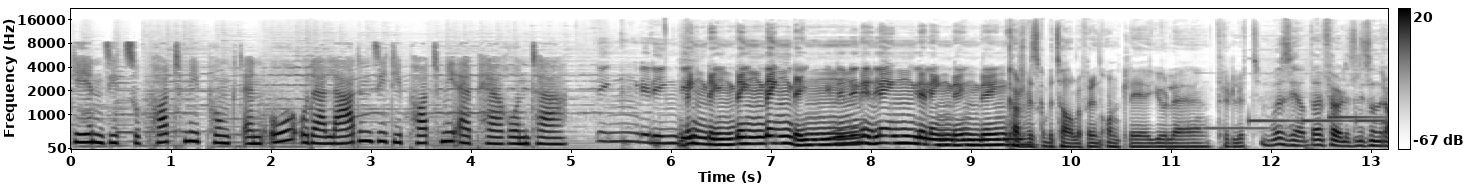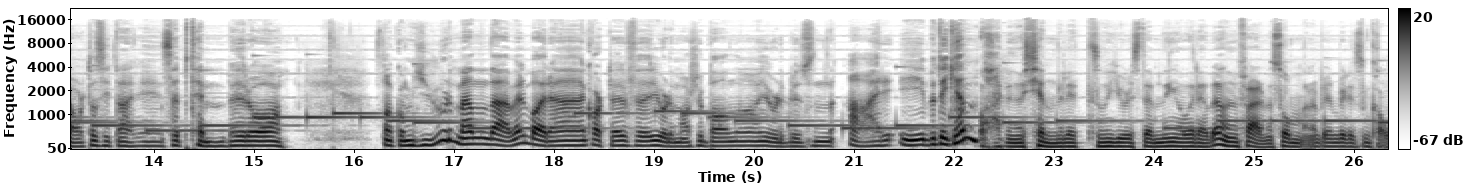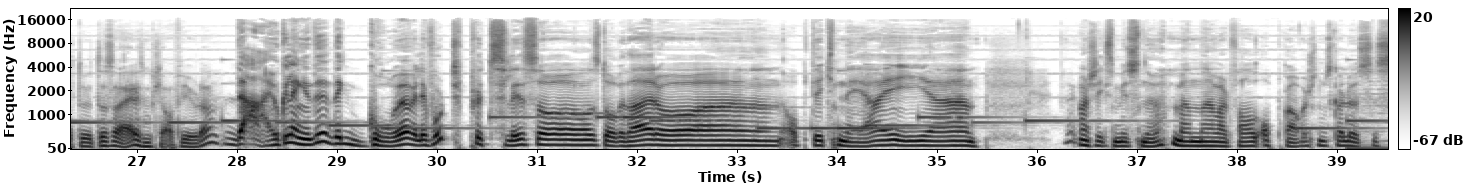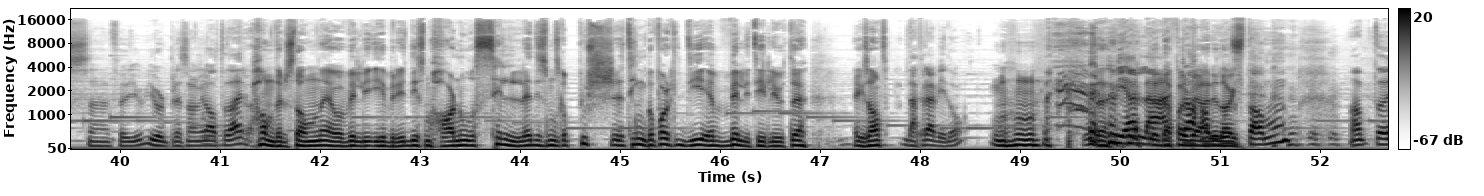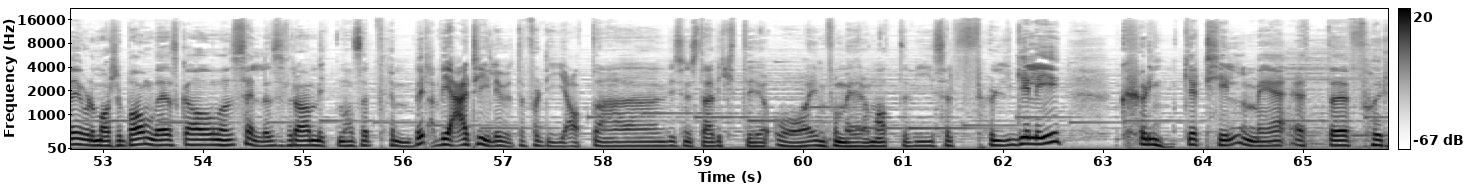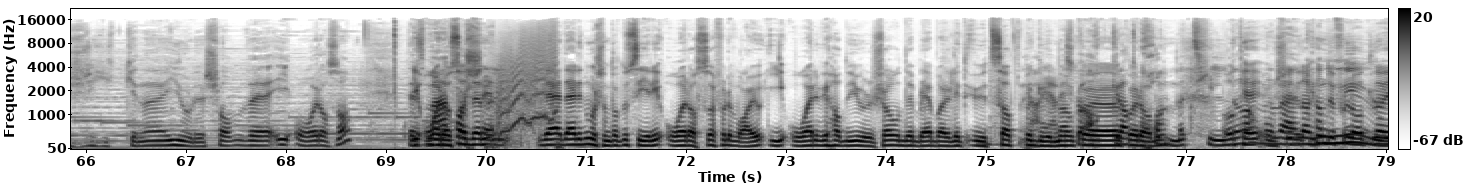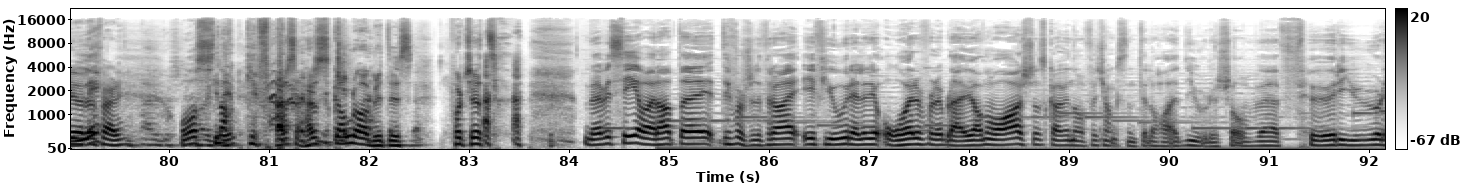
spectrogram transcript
gehen Sie zu potme.no oder laden Sie die Potme App herunter. Ding, ding, ding, ding, ding, ding, ding, ding, ding, ding, ding. Kanskje vi skal betale for en ordentlig juletrudelutt? Må jo si at det føles litt sånn rart å sitte her i september og snakke om jul, men det er vel bare kvarter før julemarsipan og julebrusen er i butikken. Åh, jeg begynner å kjenne litt sånn julestemning allerede. Jeg er ferdig med sommeren, det begynner å bli litt sånn kaldt ute, så er jeg liksom klar for jula. Det er jo ikke lenge til, det går jo veldig fort. Plutselig så står vi der og øh, opp til knea i øh, Kanskje ikke så mye snø, men i hvert fall oppgaver som skal løses eh, før jul. Julepresanger og alt det der. Handelsstanden er jo veldig ivrig. De som har noe å selge, de som skal pushe ting på folk, de er veldig tidlig ute. Ikke sant? Derfor er vi det òg. Mhm. Vi har lært av handelsstanden at eh, julemarsipan det skal selges fra midten av september. Vi er tidlig ute fordi at eh, vi syns det er viktig å informere om at vi selvfølgelig klinker til med et eh, forrykende juleshow eh, i år også. Det I år er også, den, det, det er litt morsomt at du sier i år også, for det var jo i år vi hadde juleshow. Det ble bare litt utsatt pga. Ja, ja, korona. komme til det, Ok, da, men unnskyld, da kan du få lov til å gjøre det ferdig. å snakke Her, her skal det avbrytes. Fortsett. Det vil si var at eh, til forskjell fra i fjor eller i år, for det ble jo januar, så skal vi nå få sjansen til å ha et juleshow før jul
